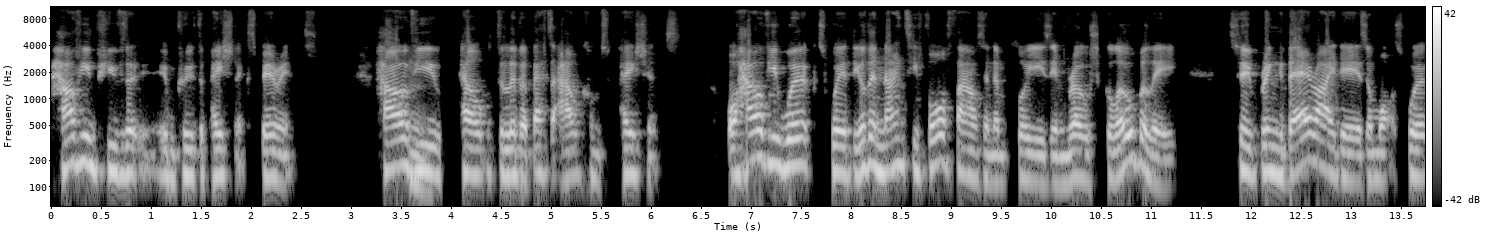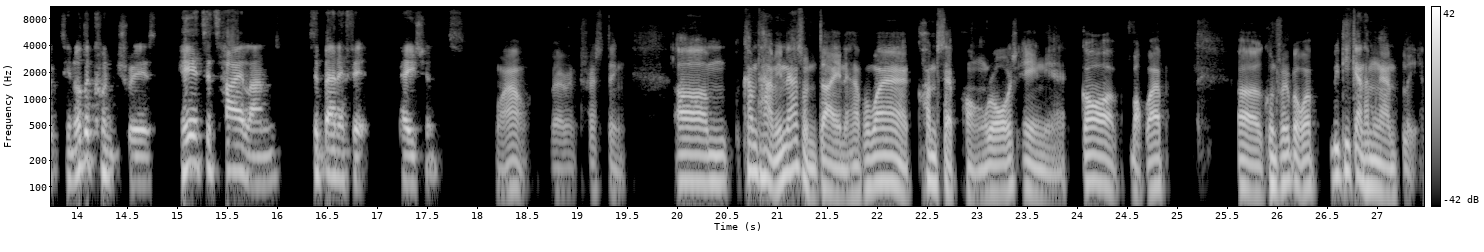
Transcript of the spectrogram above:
how have you improved the, improved the patient experience? How have mm. you helped deliver better outcomes for patients? Or how have you worked with the other 94,000 employees in Roche globally to bring their ideas and what's worked in other countries here to Thailand to benefit patients? Wow, very interesting. คำถามนี้น่าสนใจนะครับ เพราะว่าคอนเซปต์ของโรชเองเนี่ยก็บอกว่าคุณเฟรดบอกว่าวิธีการทำงานเปลี่ยน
